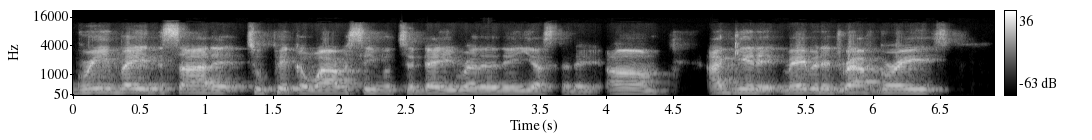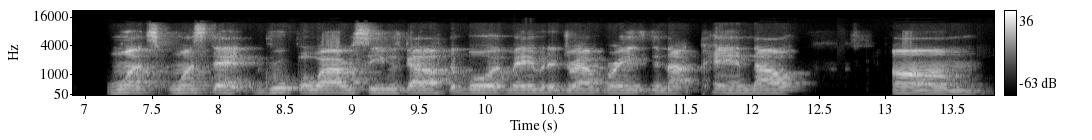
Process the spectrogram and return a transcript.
Green Bay decided to pick a wide receiver today rather than yesterday. Um, I get it. Maybe the draft grades once once that group of wide receivers got off the board, maybe the draft grades did not pan out um,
